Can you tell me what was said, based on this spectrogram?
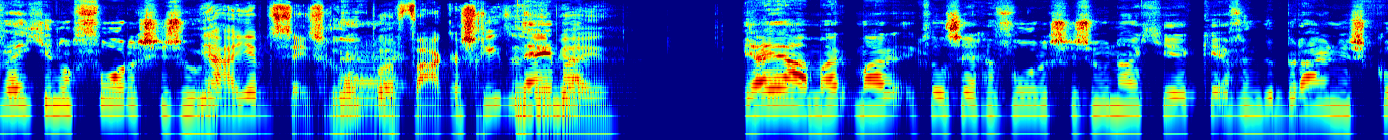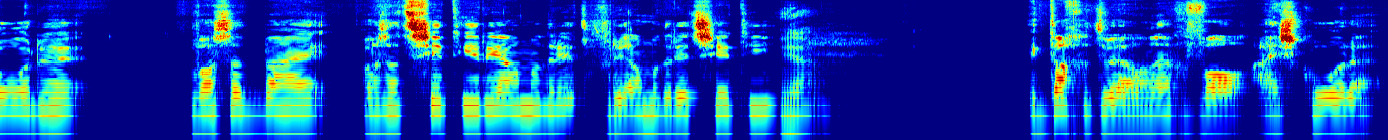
weet je nog vorig seizoen? Ja, je hebt het steeds geroepen. Eh, Vaker schieten nee, maar- jij. Ja, ja, maar, maar ik wil zeggen, vorig seizoen had je Kevin De Bruyne scoorde. Was dat bij, was dat City Real Madrid? Of Real Madrid City? Ja? Ik dacht het wel. In ieder geval, hij scoorde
